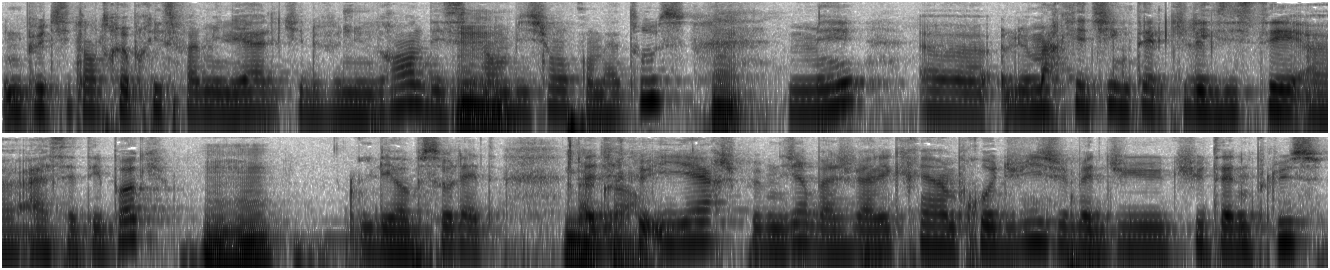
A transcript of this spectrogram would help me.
une petite entreprise familiale qui est devenue grande et c'est l'ambition qu'on a tous. Mais le marketing tel qu'il existait à cette époque, mm-hmm il est obsolète. C'est-à-dire que hier, je peux me dire, bah, je vais aller créer un produit, je vais mettre du Q10 Plus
